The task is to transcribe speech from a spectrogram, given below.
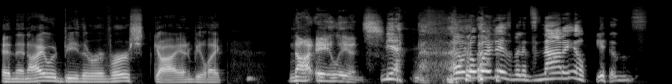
and then I would be the reversed guy and be like, "Not aliens." Yeah. I don't know what it is, but it's not aliens.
